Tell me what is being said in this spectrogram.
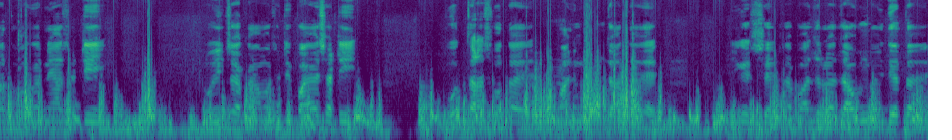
लोकांनी नेण्यासाठी रोईच्या कामासाठी बायासाठी बहुत त्रास होत आहे पाणी मरून जात आहे. इकडे शेतच्या बाजूला जाऊन नाही देत आहे.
